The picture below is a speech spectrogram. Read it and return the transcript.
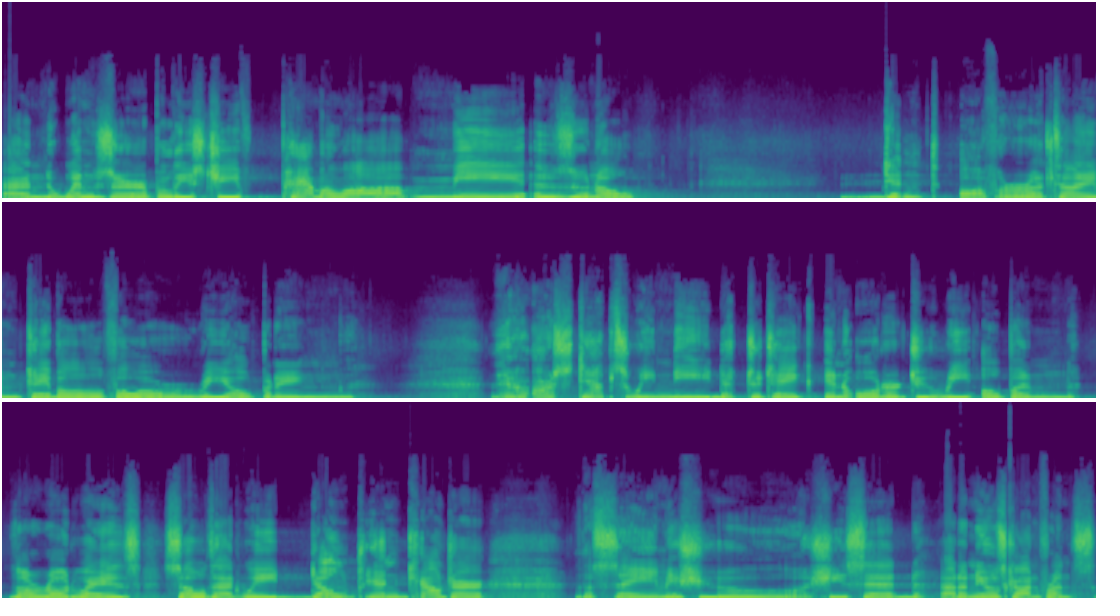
and Windsor Police Chief Pamela Mizuno didn't offer a timetable for reopening. There are steps we need to take in order to reopen the roadways so that we don't encounter the same issue, she said at a news conference.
